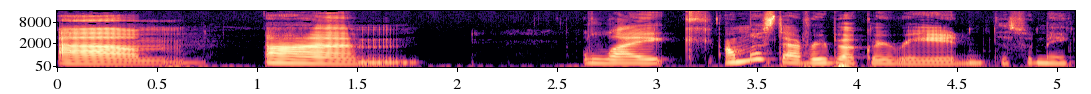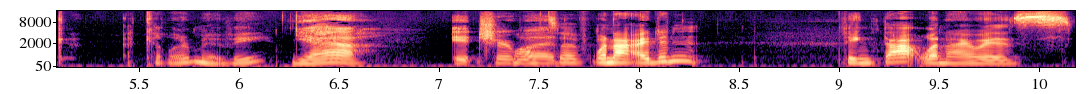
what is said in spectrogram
Um, Um, like almost every book we read, this would make a killer movie. yeah, it sure Lots would. of when I, I didn't think that when I was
